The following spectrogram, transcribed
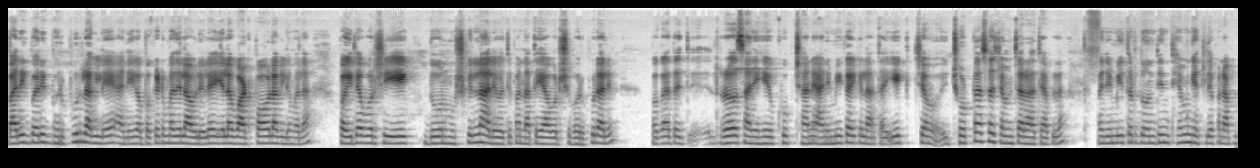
बारीक बारीक भरपूर लागले आहे आणि एका बकेटमध्ये लावलेलं आहे. याला वाट पाहावं लागली मला. पहिल्या वर्षी एक दोन मुश्किलनं आले होते पण आता यावर्षी भरपूर आले. बघा आता रस आणि हे खूप छान आहे. आणि मी काय केलं आता एक च छोटासा चमचा राहते आपला. म्हणजे मी तर दोन तीन थेंब घेतले पण आप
